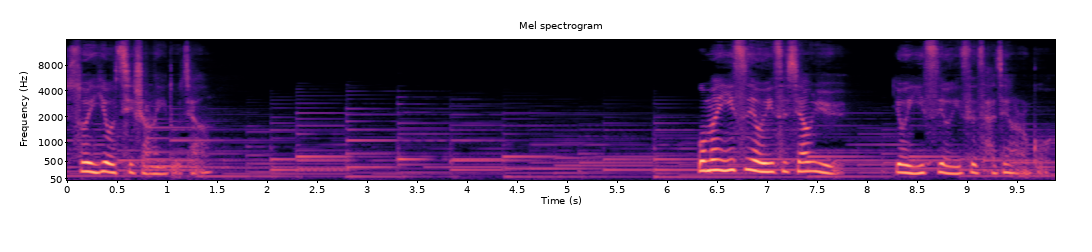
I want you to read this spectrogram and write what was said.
所以又砌上了一堵墙。我们一次又一次相遇，又一次又一次擦肩而过。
